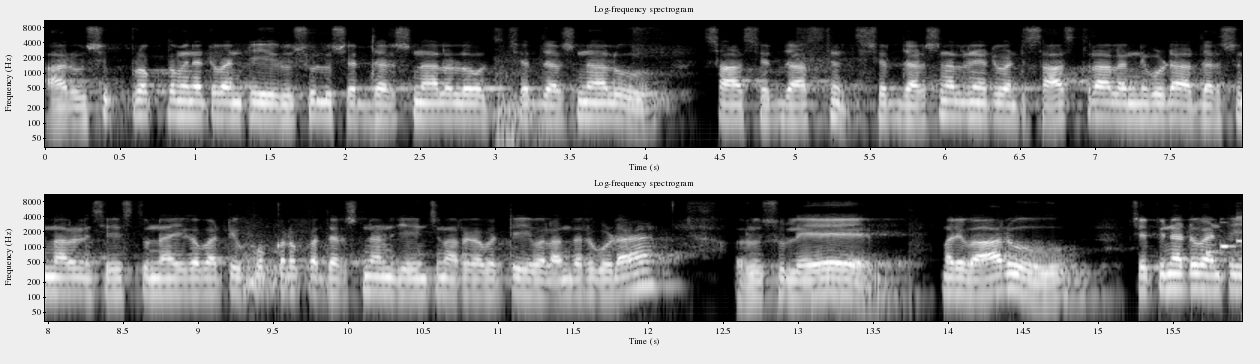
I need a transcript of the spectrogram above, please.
ఆ ఋషి ప్రోక్తమైనటువంటి ఋషులు షడ్ దర్శనాలు సా దర్శనాలు అనేటువంటి శాస్త్రాలన్నీ కూడా దర్శనాలను చేస్తున్నాయి కాబట్టి ఒక్కొక్కరు ఒక్క దర్శనాన్ని చేయించినారు కాబట్టి వాళ్ళందరూ కూడా ఋషులే. మరి వారు చెప్పినటువంటి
